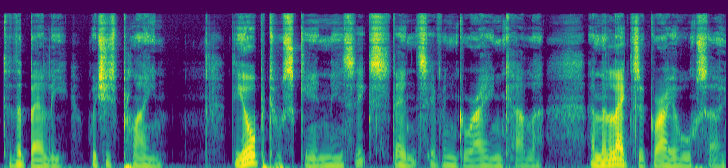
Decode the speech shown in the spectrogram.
to the belly, which is plain. The orbital skin is extensive and grey in colour, and the legs are grey also.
